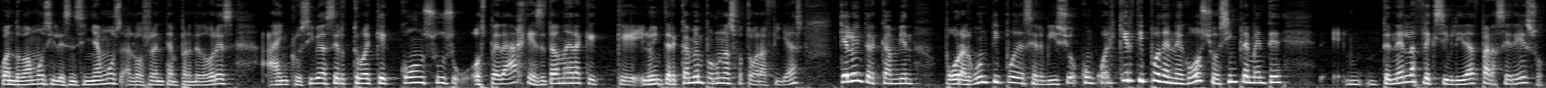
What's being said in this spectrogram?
cuando vamos y les enseñamos a los renta emprendedores a inclusive hacer trueque con sus hospedajes, de tal manera que, que lo intercambien por unas fotografías, que lo intercambien por algún tipo de servicio, con cualquier tipo de negocio, simplemente eh, tener la flexibilidad para hacer eso.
